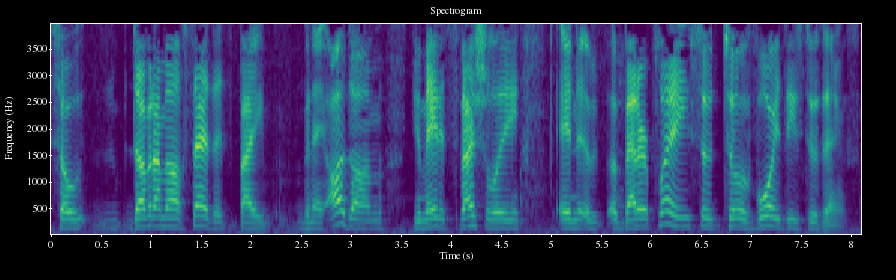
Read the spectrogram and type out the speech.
So David Amelch said that by Bnei Adam you made it specially in a, a better place so to avoid these two things.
